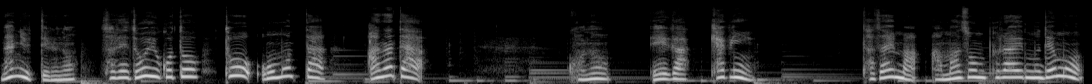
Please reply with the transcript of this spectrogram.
何言ってるの？それどういうこと？と思ったあなた。この映画キャビン、ただいま Amazon プライムでも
